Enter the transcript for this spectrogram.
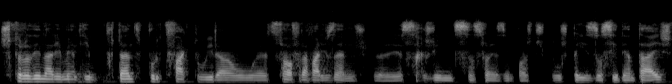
Extraordinariamente importante porque de facto o Irão eh, sofre há vários anos. Eh, esse regime de sanções impostos pelos países ocidentais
